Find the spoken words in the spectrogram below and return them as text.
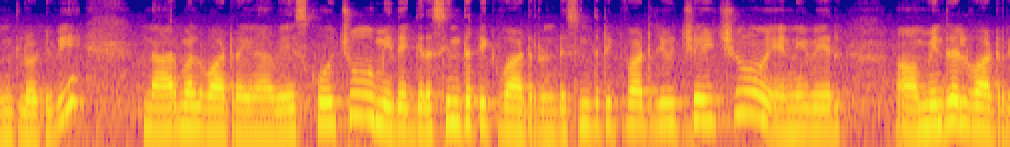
ఇంట్లోటివి. నార్మల్ వాటర్ అయినా వేసుకోవచ్చు. మీ దగ్గర సింథటిక్ వాటర్ ఉంటే సింథటిక్ వాటర్ యూజ్ చేయొచ్చు. ఎనీవేర్ మినరల్ వాటర్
